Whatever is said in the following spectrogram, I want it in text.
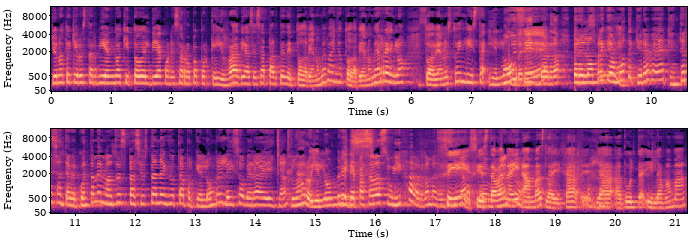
yo no te quiero estar viendo aquí todo el día con esa ropa porque irradias esa parte de todavía no me baño, todavía no me arreglo, todavía no estoy lista y el Muy hombre... fit, ¿verdad? Pero el hombre, Sí. que ¿cómo te quiere ver? Qué interesante. A ver, cuéntame más despacio esta anécdota, porque el hombre le hizo ver a ella. Claro, y el hombre... Y de pasada su hija, ¿verdad? Me Sí, decía. sí, Qué estaban ahí ambas, la hija eh, ya adulta y la mamá,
